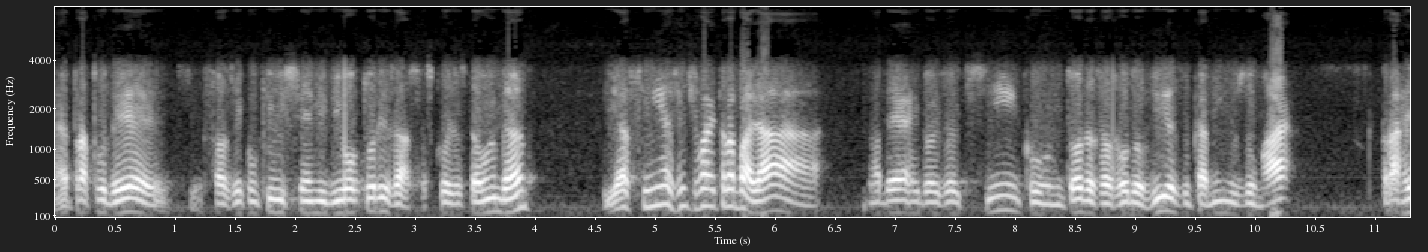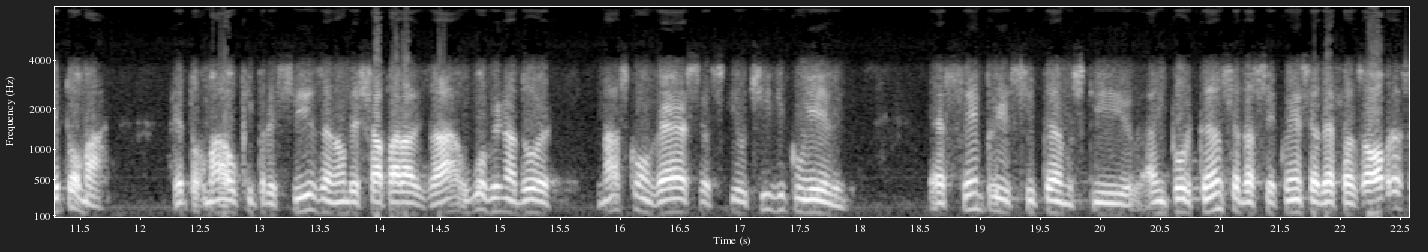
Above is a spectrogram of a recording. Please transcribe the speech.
né, para poder fazer com que o ICMBio autorizasse. As coisas estão andando e assim a gente vai trabalhar na BR-285, em todas as rodovias do Caminhos do Mar, para retomar. Retomar o que precisa, não deixar paralisar. O governador, nas conversas que eu tive com ele, é, sempre citamos que a importância da sequência dessas obras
